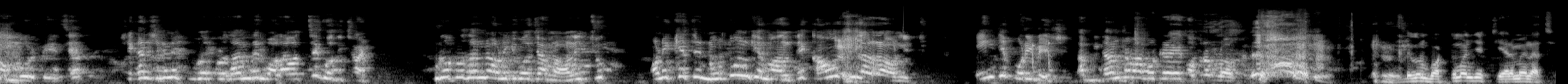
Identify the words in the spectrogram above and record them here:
নম্বর পেয়েছে সেখানে সেখানে পুরো প্রধানদের বলা হচ্ছে গদি ছাড় পুরো প্রধানরা অনেকে বলছে আমরা অনিচ্ছুক। অনেক ক্ষেত্রে নতুনকে মানতে কাউন্সিলররা অনিচ্ছুক। এই যে পরিবেশ তা বিধানসভা ভোটের আগে কতটা প্রভাব দেখুন বর্তমান যে চেয়ারম্যান আছে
